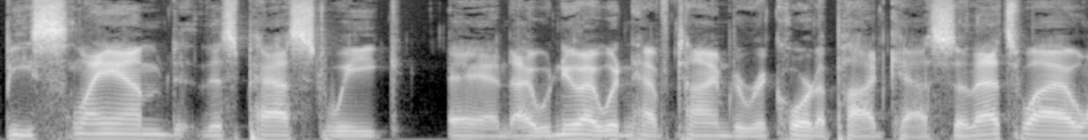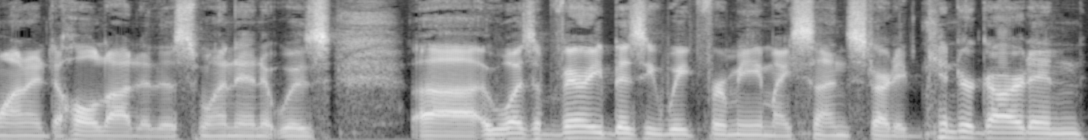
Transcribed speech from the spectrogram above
be slammed this past week. And I knew I wouldn't have time to record a podcast, so that's why I wanted to hold on to this one. And it was, uh, it was a very busy week for me. My son started kindergarten,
